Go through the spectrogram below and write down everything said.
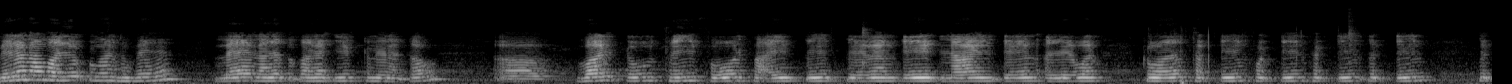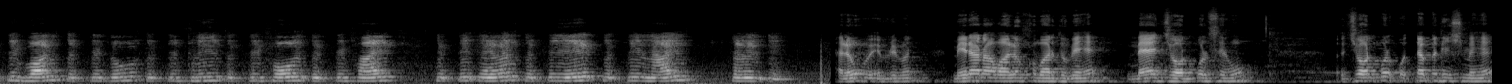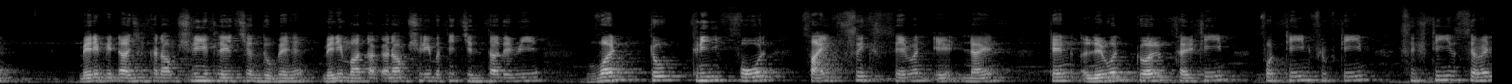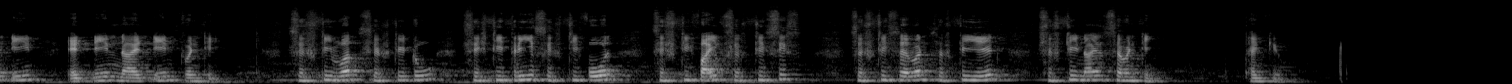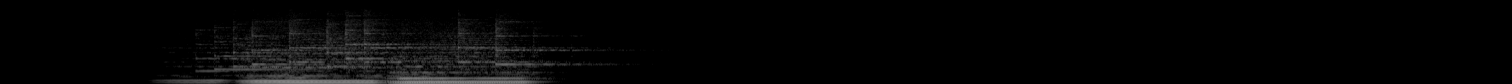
मेरा नाम आलोक कुमार दुबे है। मैं नालापाड़ा ईस्ट में रहता हूँ। One, two, three, four, five, six, seven, eight, nine, ten eleven twelve, thirteen, fourteen, fifteen, sixteen, sixty one, sixty two, sixty three, sixty four, sixty five, sixty seven, sixty eight, sixty nine, seventy. Hello everyone, मेरा नाम आलोक कुमार दुबे है। मैं जौनपुर से हूँ। जौनपुर उत्तर प्रदेश में है। मेरे पिताजी का नाम श्री अखिलेश चंद दुबे है। मेरी माता का नाम श्रीमती चिंता देवी है। One, two, three, four, five, six, seven, eight, nine, ten eleven twelve, thirteen, fourteen, fifteen, sixteen, seventeen, eighteen, nineteen, twenty. Sixty one, sixty two, sixty three, sixty four, sixty five, sixty six, sixty seven, sixty eight sixty nine seventy thank you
